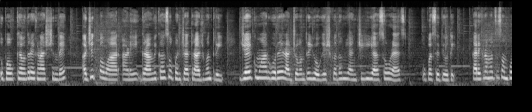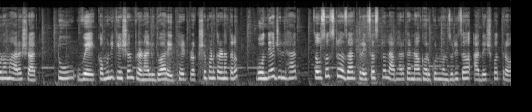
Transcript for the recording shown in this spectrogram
उपमुख्यमंत्री एकनाथ शिंदे अजित पवार आणि ग्रामविकास व पंचायत जयकुमार गोरे राज्यमंत्री योगेश कदम यांचीही या सोहळ्यास उपस्थिती होती. कार्यक्रमाचं संपूर्ण महाराष्ट्रात टू वे कम्युनिकेशन प्रणालीद्वारे थेट प्रक्षेपण करण्यात आलं. गोंदिया जिल्ह्यात चौसष्ट हजार त्रेसष्ट लाभार्थ्यांना घरकुल मंजुरीचं आदेशपत्र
